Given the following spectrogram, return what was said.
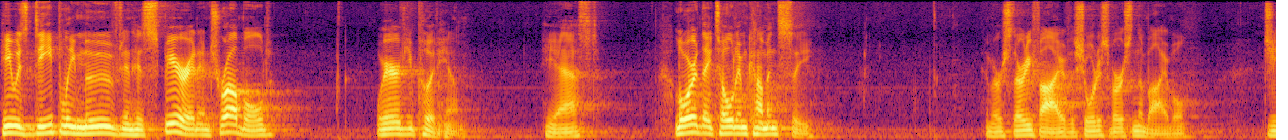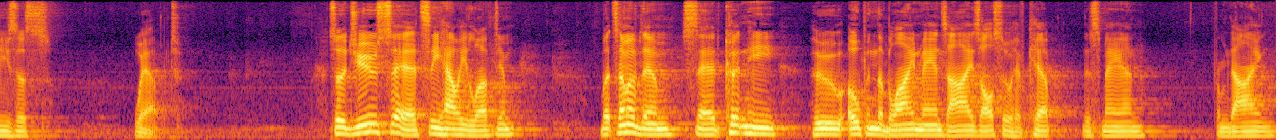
he was deeply moved in his spirit and troubled. Where have you put him? He asked. Lord, they told him, Come and see. In verse 35, the shortest verse in the Bible, Jesus wept. So the Jews said, See how he loved him? But some of them said, Couldn't he who opened the blind man's eyes also have kept this man from dying?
